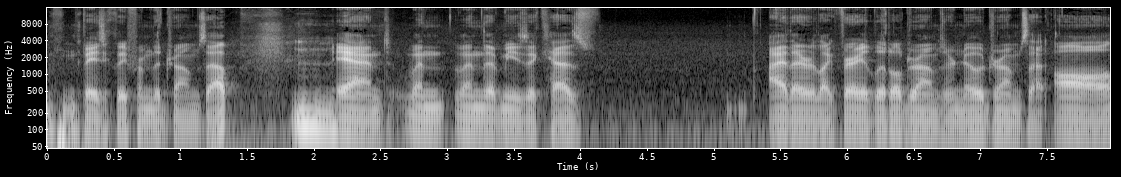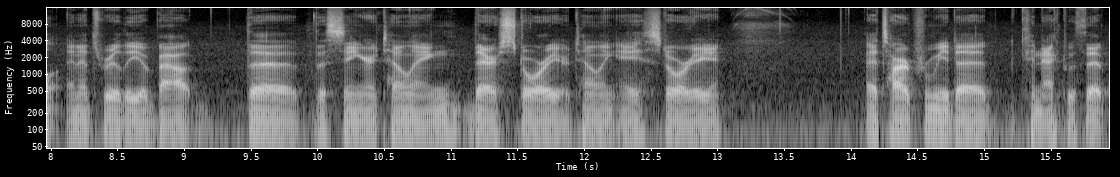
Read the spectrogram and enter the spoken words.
basically from the drums up Mm-hmm. and when when the music has either like very little drums or no drums at all and it's really about the the singer telling their story or telling a story it's hard for me to connect with it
